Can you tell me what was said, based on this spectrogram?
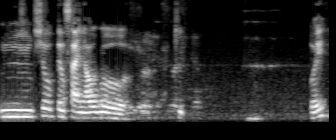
Hum, deixa eu pensar em algo. Que... Oi?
